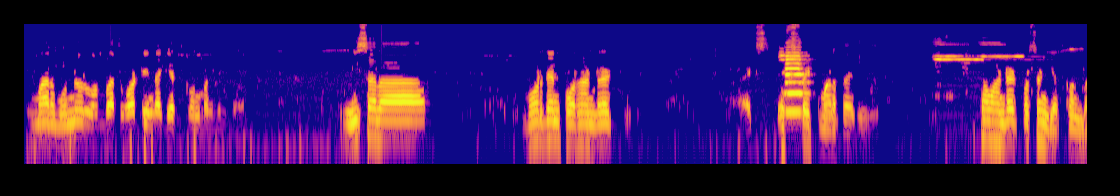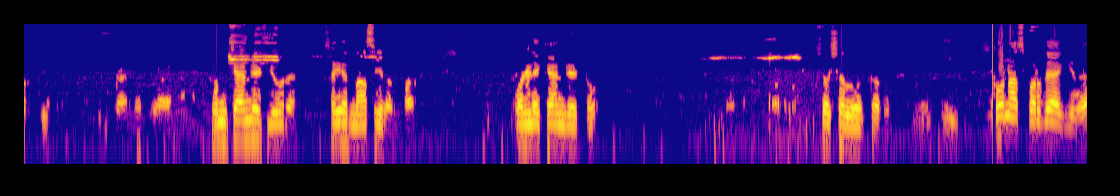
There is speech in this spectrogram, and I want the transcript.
ಸುಮಾರು ಮುನ್ನೂರ ಒಂಬತ್ತು ಓಟಿಂದ ಗೆದ್ಕೊಂಡು ಬಂದಿದ್ದು ಈ ಸಲ more than four hundred expect ಮಾಡ್ತಾ ಇದ್ದೀವಿ. ನಾವು ಹಂಡ್ರೆಡ್ ಪರ್ಸೆಂಟ್ ಗೆದ್ಕೊಂಡು ಬರ್ತೀವಿ. ನಮ್ಮ ಕ್ಯಾಂಡಿಡೇಟ್ ಇವರೇ ಸೈಯದ್ ನಾಸೀರ್ ಅಂತ. ಒಳ್ಳೆ ಕ್ಯಾಂಡಿಡೇಟು ಸೋಷಿಯಲ್ ವರ್ಕರು ಕೋನಾ ಸ್ಪರ್ಧೆ ಆಗಿದೆ.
